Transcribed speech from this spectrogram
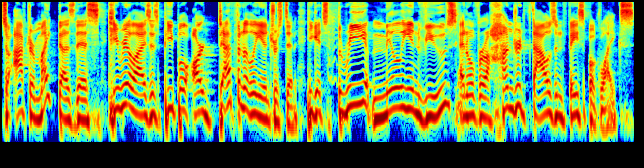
So after Mike does this, he realizes people are definitely interested. He gets 3 million views and over 100,000 Facebook likes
